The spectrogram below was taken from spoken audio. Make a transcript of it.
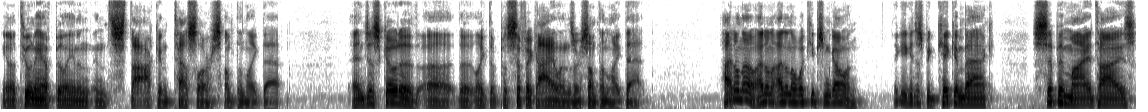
you know two and a half billion in, in stock in Tesla or something like that, and just go to uh, the like the Pacific Islands or something like that. I don't know. I don't. I don't know what keeps him going. Think he could just be kicking back, sipping mai tais,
